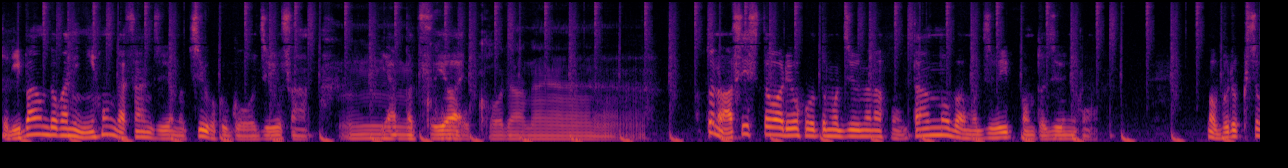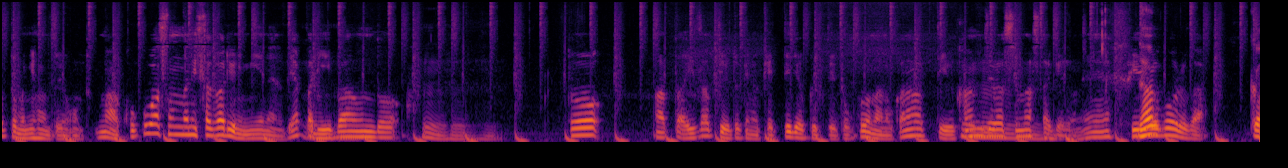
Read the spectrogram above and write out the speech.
リバウンドがね、日本が34の中国53。うーん。やっぱ強い。ここだね。あとのアシストは両方とも17本、ターンオーバーも11本と12本。まあ、ブロックショットも2本と4本と。まあ、ここはそんなに下がるように見えないので、やっぱリバウンド。うんうん。と、あとはいざという時の決定力っていうところなのかなっていう感じはしましたけどね。フィールドゴールが。か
